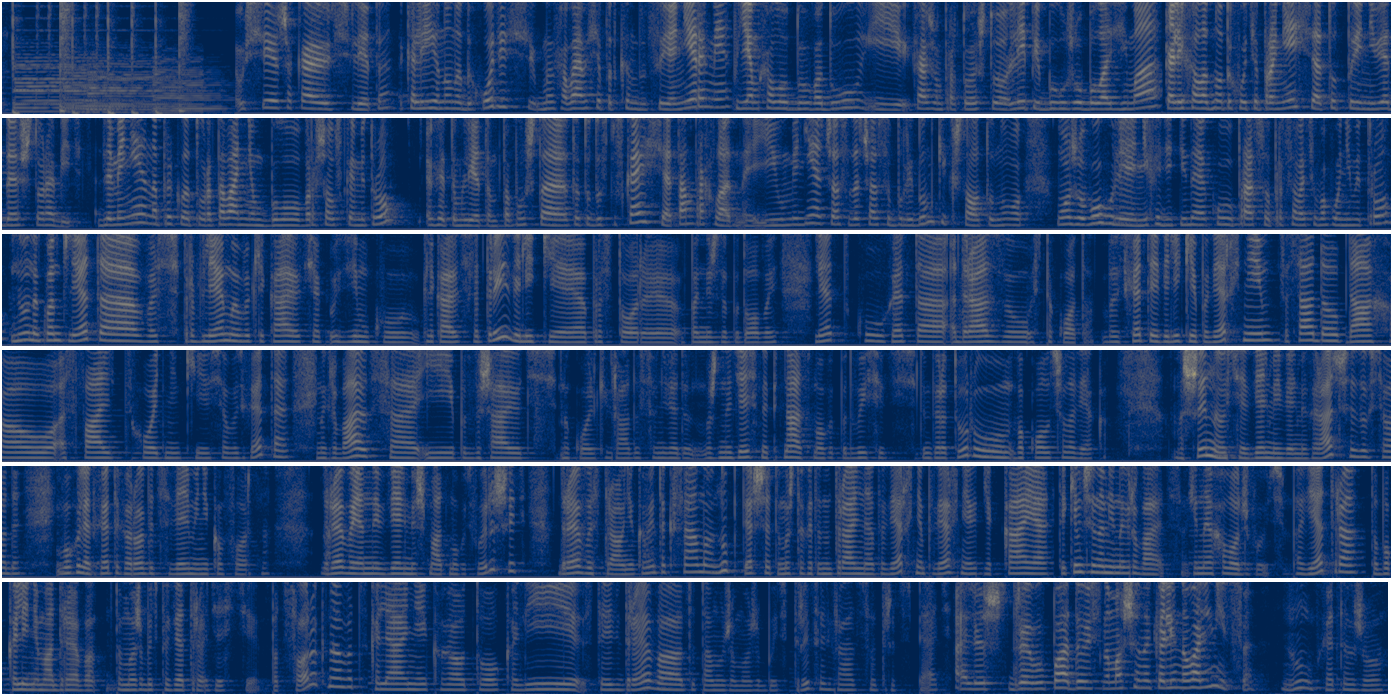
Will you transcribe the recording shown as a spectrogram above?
усе чакаюць лета. Калі яно надыходзіць мы хаваемся под кандыцыянерамі п'ем холодную ваду і кажам про тое что лепей бы ўжо была зіма. Калі халадно ты хоць і пранесся тут ты не ведаеш што рабіць. Для мяне напрыклад уратаваннем было варшаўскае метро гэтым летом тому что ты туды спускайся там прохладна і у мяне часу да часу былі думкі кшталту но можа увогуле не хадзіць ні на якую працу працаваць у вагоне метро. Ну наконт лета вось праблемы выклікаюць як узімку клікаюць вятры вялікія прасторы паміж забудовай. Летку гэта адразу спякота. Вось гэтыя вялікія паверхні фасадаў дахаў асфальт ходнікі все вось гэта нагрываюцца і падвышаюць наколькі градус градусаў не ведаю можна на 10 на 15 могуць падвысіць тэмпературу вакол чалавека машыны ўсе вельмі вельмі гарачыя заўсёды увогуле ад гэтага робіцца вельмі некамфортна дрэвы яны вельмі шмат могуць вырашыць дрэвы з траўнікамі таксама. Ну па-першае тому што гэта натуральная паверхня паверхня якая такім чынам не награваецца яны ахалоджваюць паветра то бок калі няма дрэва то можа быць паветра дзесьці под 40 нават каля нейкага аўто. Калі стаіць дрэва то там уже можа быць 30 градусаў 35 але ж дрэвы падаюць на машыны калі навальніца ну гэта ўжо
